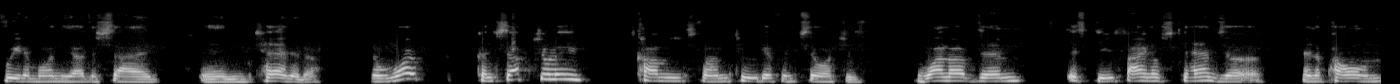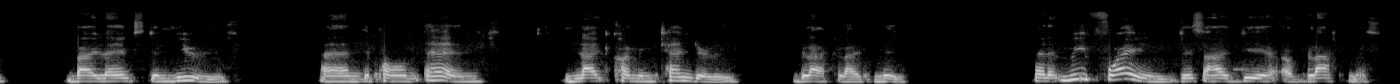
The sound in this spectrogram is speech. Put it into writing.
freedom on the other side in Canada. The work conceptually comes from two different sources. One of them is the final stanza in a poem by Langston Hughes. And the poem ends, Night coming tenderly, black like me. And it reframes this idea of blackness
